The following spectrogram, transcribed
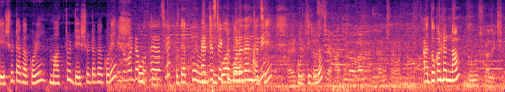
দেড়শো টাকা করে মাত্র দেড়শো টাকা করে এই দোকানটা কুর্তি। কোথায় আছে? দেখো যদি। আছে কুর্তিগুলো। আর দোকানটার নাম? তনুজ কালেকশন।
